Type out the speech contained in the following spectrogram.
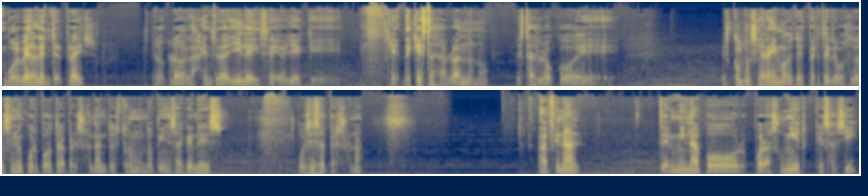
volver al Enterprise. Pero claro, la gente de allí le dice, oye, que, ¿de qué estás hablando, no? ¿Estás loco? Eh, es como si ahora mismo despertéis vosotros en el cuerpo de otra persona. Entonces todo el mundo piensa que eres, pues, esa persona. Al final, termina por, por asumir que es así,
